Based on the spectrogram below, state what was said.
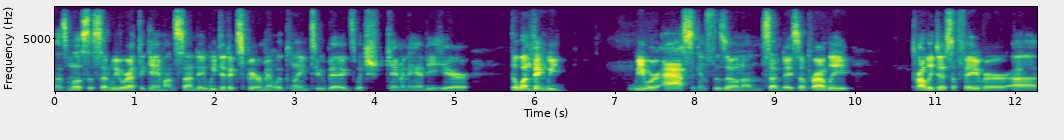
as Melissa said, we were at the game on Sunday. We did experiment with playing two bigs, which came in handy here. The one thing we we were ass against the zone on Sunday, so probably probably just a favor. Uh,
